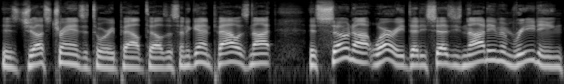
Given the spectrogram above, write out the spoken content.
is just transitory, Powell tells us. And again, Powell is not is so not worried that he says he's not even reading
